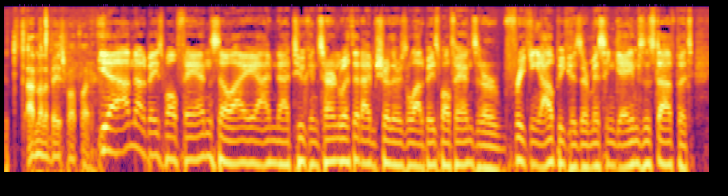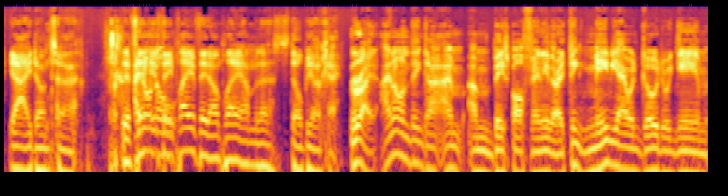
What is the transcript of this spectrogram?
it's, I'm not a baseball player. Yeah, I'm not a baseball fan, so I, I'm not too concerned with it. I'm sure there's a lot of baseball fans that are freaking out because they're missing games and stuff. But yeah, I don't. Uh, if I they, don't if know- they play, if they don't play, I'm gonna still be okay. Right. I don't think I, I'm I'm a baseball fan either. I think maybe I would go to a game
